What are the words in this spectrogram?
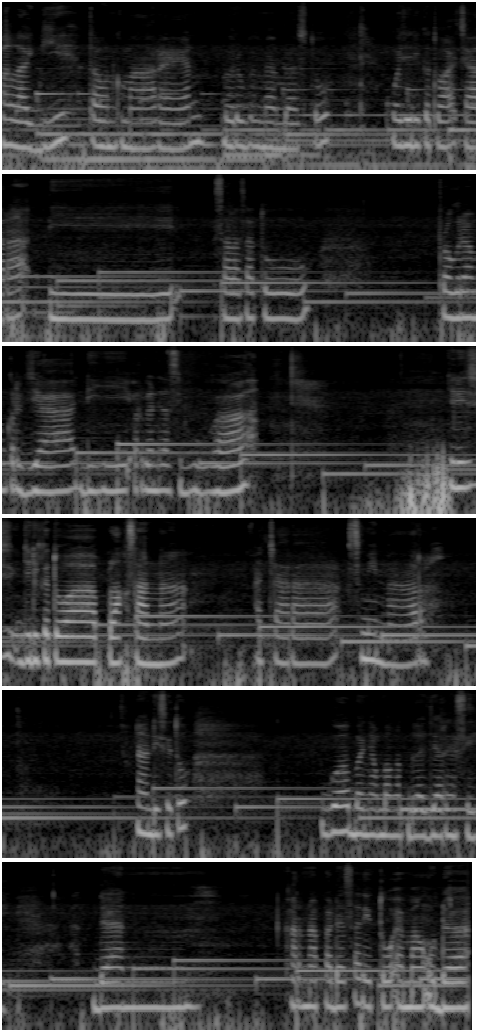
apalagi tahun kemarin 2019 tuh gue jadi ketua acara di salah satu program kerja di organisasi gue jadi jadi ketua pelaksana acara seminar. Nah di situ gue banyak banget belajarnya sih. Dan karena pada saat itu emang udah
